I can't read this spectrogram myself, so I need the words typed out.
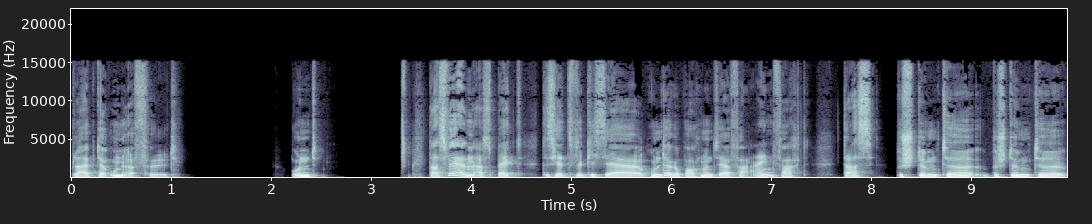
bleibt er unerfüllt. Und das wäre ein Aspekt, das jetzt wirklich sehr runtergebrochen und sehr vereinfacht, dass bestimmte, bestimmte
